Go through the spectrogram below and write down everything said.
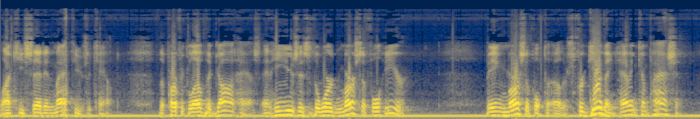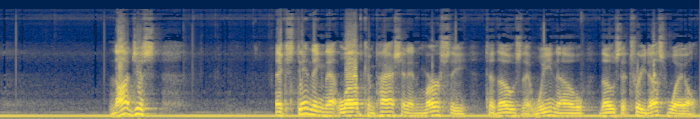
like he said in Matthew's account. The perfect love that God has. And he uses the word merciful here being merciful to others, forgiving, having compassion. Not just extending that love, compassion, and mercy to those that we know, those that treat us well,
